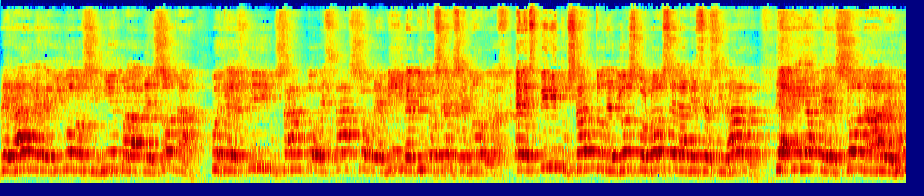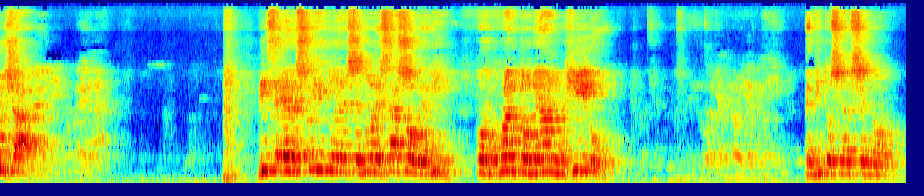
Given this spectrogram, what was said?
de darle de mi conocimiento a la persona, porque el Espíritu Santo está sobre mí, bendito sea el Señor. El Espíritu Santo de Dios conoce la necesidad de aquella persona, aleluya. Dice, el Espíritu del Señor está sobre mí, por cuanto me ha ungido Bendito sea el Señor.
